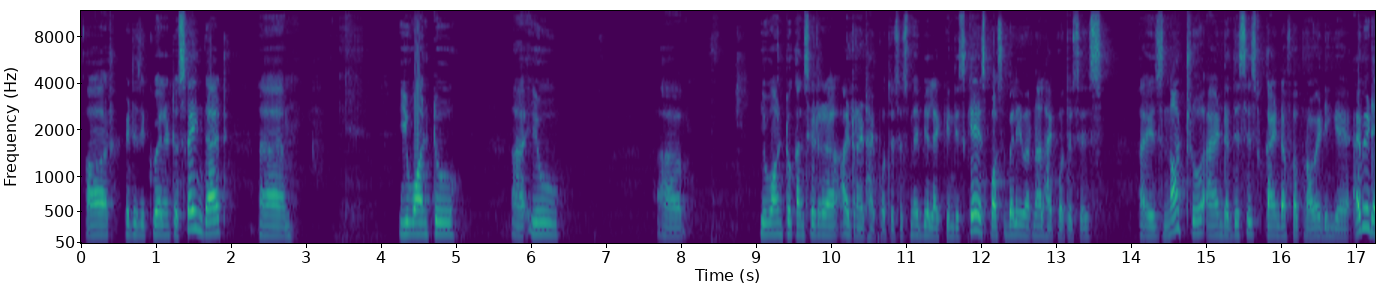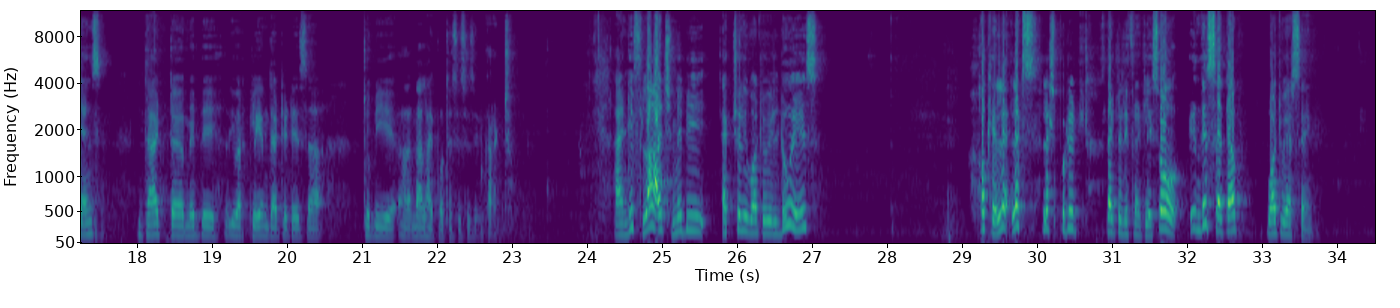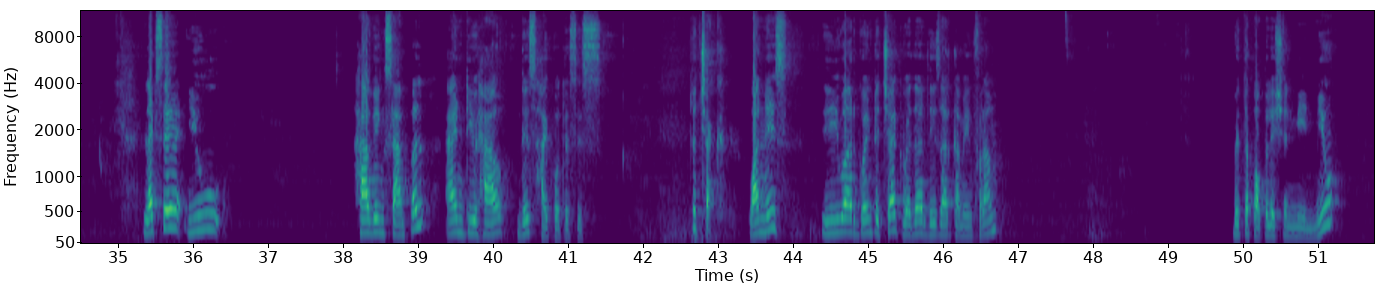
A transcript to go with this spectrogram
Or it is equivalent to saying that um, you want to uh, you uh, you want to consider a alternate hypothesis maybe like in this case possibly your null hypothesis uh, is not true and this is kind of a providing a evidence that uh, maybe your claim that it is uh, to be uh, null hypothesis is incorrect. And if large maybe actually what we will do is okay let, us let's put it slightly differently. So in this setup what we are saying let us say you having sample and you have this hypothesis to check. One is you are going to check whether these are coming from with the population mean mu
